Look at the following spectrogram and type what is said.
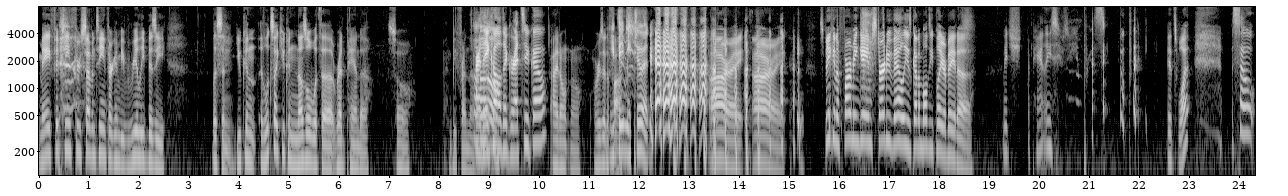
May 15th through 17th are going to be really busy. Listen, you can it looks like you can nuzzle with a red panda. So and befriend them. Are they Oh. called a Gretsuko? I don't know. Or is it a You fox? beat me to it. all right. All right. Speaking of farming games, Stardew Valley has got a multiplayer beta. Which apparently seems to be impressing nobody. It's what? So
